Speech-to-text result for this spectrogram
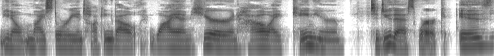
you know, my story and talking about why I'm here and how I came here to do this work is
